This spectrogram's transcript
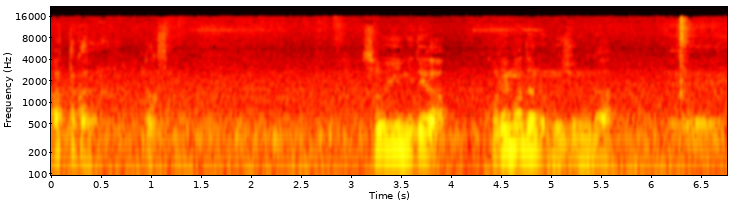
あったからなの格差。そういう意味ではこれまでの矛盾が、えー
